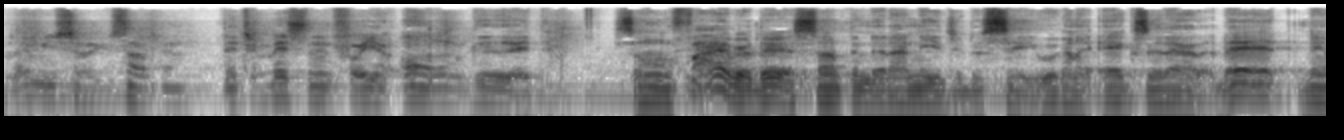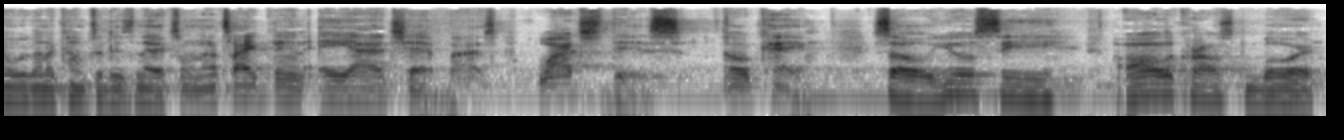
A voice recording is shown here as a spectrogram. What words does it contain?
Let me show you something that you're missing for your own good. So on Fiverr, there's something that I need you to see. We're going to exit out of that. Then we're going to come to this next one. I typed in AI chatbots. Watch this. Okay. So you'll see all across the board,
